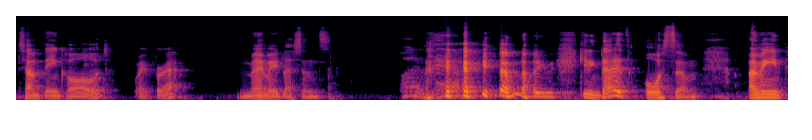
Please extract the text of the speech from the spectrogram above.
something called wait for it, mermaid lessons. I'm not even kidding. That is awesome. I mean,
